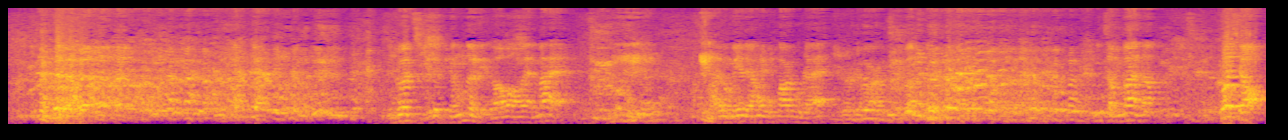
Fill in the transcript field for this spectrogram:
你说挤在瓶子里头往外卖，他又没粮不怕住宅，你说这玩意儿，你怎么办呢？可巧，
